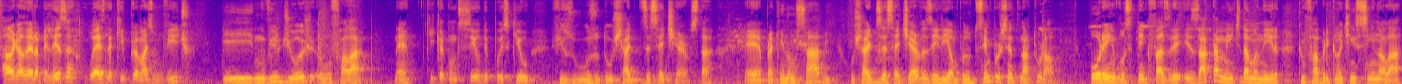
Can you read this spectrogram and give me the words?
Fala galera, beleza? Wesley aqui para mais um vídeo E no vídeo de hoje eu vou falar, né, o que, que aconteceu depois que eu fiz o uso do chá de 17 ervas, tá? É, para quem não sabe, o chá de 17 ervas ele é um produto 100% natural Porém, você tem que fazer exatamente da maneira que o fabricante ensina lá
